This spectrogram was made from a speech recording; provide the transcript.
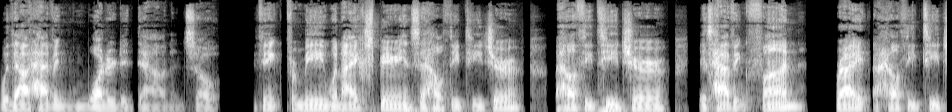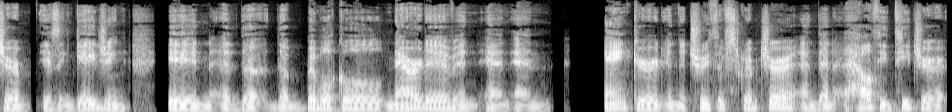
without having watered it down. And so i think for me when i experience a healthy teacher a healthy teacher is having fun right? A healthy teacher is engaging in uh, the the biblical narrative and and and anchored in the truth of scripture. And then a healthy teacher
